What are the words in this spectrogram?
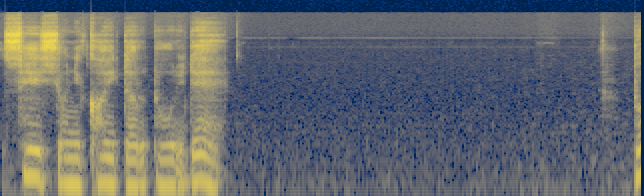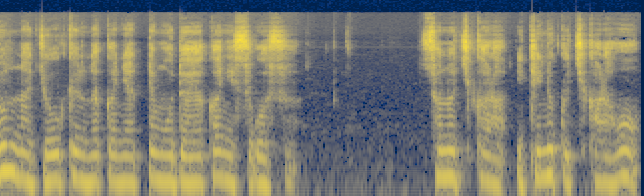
聖書に書いてある通りで、どんな状況の中にあっても穏やかに過ごす。その力、生き抜く力を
